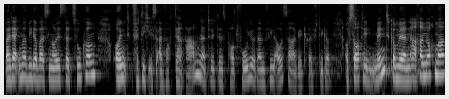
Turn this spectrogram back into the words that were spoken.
weil da immer wieder was Neues dazukommt. Und für dich ist einfach der Rahmen natürlich, das Portfolio dann viel aussagekräftiger. Auf Sortiment kommen wir ja nachher nochmal.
